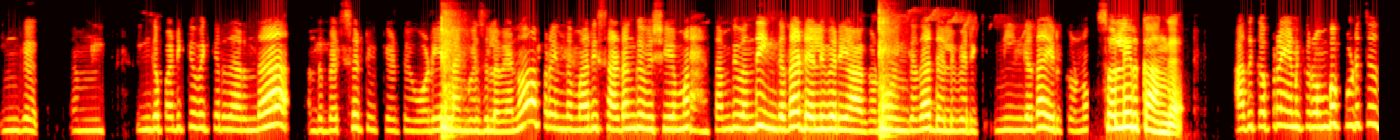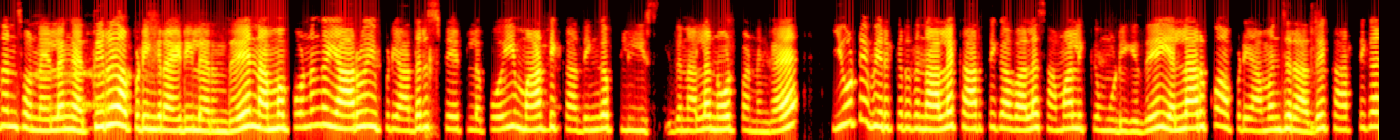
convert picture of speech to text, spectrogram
இங்கே இங்கே படிக்க வைக்கிறதா இருந்தால் அந்த பெர்த் சர்டிஃபிகேட்டு ஒடியா லாங்குவேஜில் வேணும். அப்புறம் இந்த மாதிரி சடங்கு விஷயமா தம்பி வந்து இங்கே தான் டெலிவரி ஆகணும் இங்கே தான் டெலிவரி நீ இங்கே தான் இருக்கணும் சொல்லியிருக்காங்க. அதுக்கப்புறம் எனக்கு ரொம்ப பிடிச்சதுன்னு சொன்னேன் இல்லைங்க. திரு அப்படிங்கிற ஐடியில இருந்து நம்ம பொண்ணுங்க யாரும் இப்படி அதர் ஸ்டேட்டில் போய் மாட்டிக்காதீங்க ப்ளீஸ் இதை நல்லா நோட் பண்ணுங்க. யூடியூப் இருக்கிறதுனால கார்த்திகாவால் சமாளிக்க முடியுது. எல்லாருக்கும் அப்படி அமைஞ்சிராது. கார்த்திகா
